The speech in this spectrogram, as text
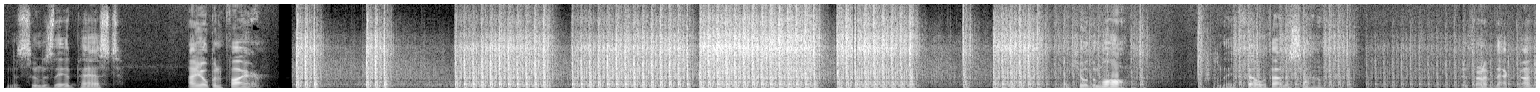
And as soon as they had passed, I opened fire. I killed them all, and they fell without a sound. In front of that gun,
